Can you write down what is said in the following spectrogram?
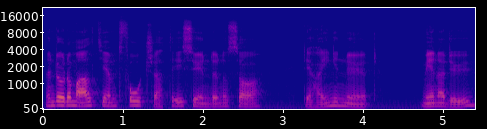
Men då de alltjämt fortsatte i synden och sa det har ingen nöd. Menar du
